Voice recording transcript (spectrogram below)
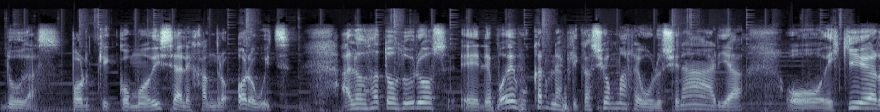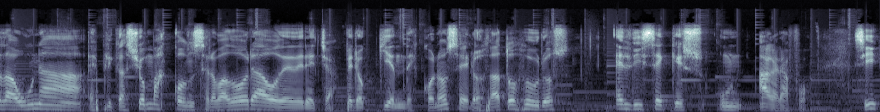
dudas, porque como dice Alejandro Horowitz, a los datos duros eh, le podés buscar una explicación más revolucionaria o de izquierda, una explicación más conservadora o de derecha, pero quien desconoce los datos duros él dice que es un ágrafo. ¿sí?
